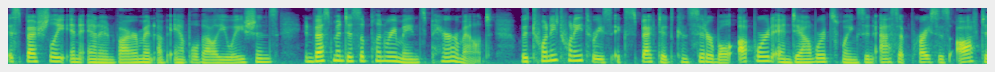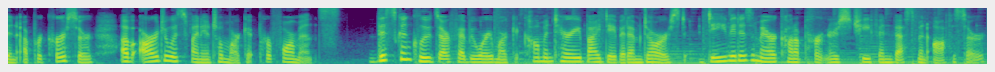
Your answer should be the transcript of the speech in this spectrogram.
especially in an environment of ample valuations, investment discipline remains paramount, with 2023's expected considerable upward and downward swings in asset prices often a precursor of arduous financial market performance. This concludes our February market commentary by David M. Darst. David is Americana Partners Chief Investment Officer.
